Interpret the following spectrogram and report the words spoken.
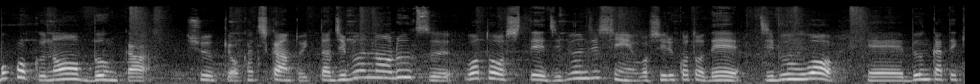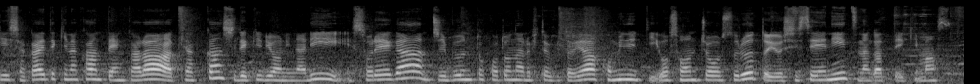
母国の文化宗教価値観といった自分のルーツを通して自分自身を知ることで自分を、え、文化的社会的な観点から客観視できるようになりそれが自分と異なる人々やコミュニティを尊重するという姿勢につながっていきます。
